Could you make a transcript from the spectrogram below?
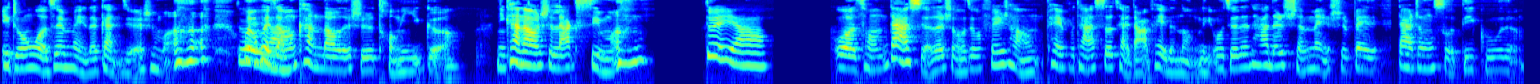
一种我最美的感觉，是吗？会不会咱们看到的是同一个？你看到的是 Lexi 吗？对呀，我从大学的时候就非常佩服他色彩搭配的能力，我觉得他的审美是被大众所低估的。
